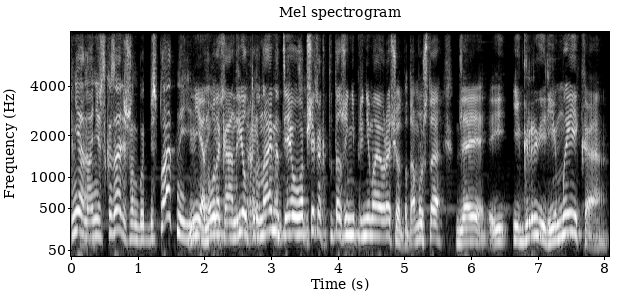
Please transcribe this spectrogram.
Не, ну они же сказали, что он будет бесплатный. Не, ну так Unreal Tournament я его вообще как-то даже не принимаю в расчет, потому что для игры ремейка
